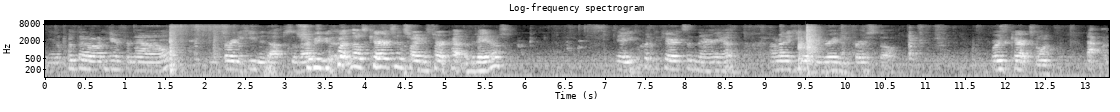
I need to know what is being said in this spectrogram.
I'm gonna put that on here for now. It's already heated up, so that's Should we be putting those carrots in so I can start cutting the potatoes? Yeah, you can put the carrots in there, yeah. I'm gonna heat up the gravy first, though. Where's the carrots going? That one.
